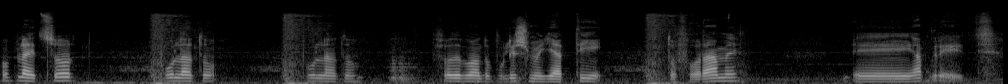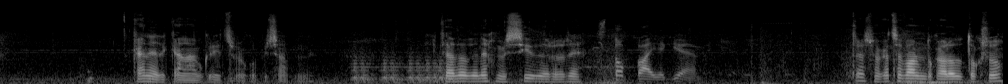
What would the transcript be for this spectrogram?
Hoplite Sword, πούλα το, πούλα το. Αυτό δεν μπορούμε να το πουλήσουμε γιατί το φοράμε. Ε, upgrade. Κάνε ρε κάνα upgrade της προκοπής να πούμε. Κοίτα εδώ δεν έχουμε σίδερο ρε. Stop by again. Τέλος πάντων, κάτσε να βάλουμε το καλό το τόξο.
